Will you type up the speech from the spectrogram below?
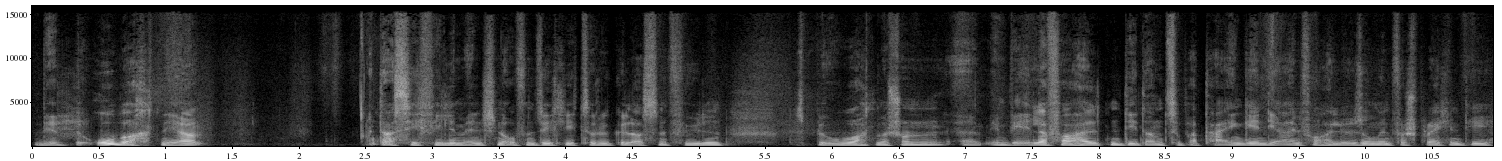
wir beobachten ja, dass sich viele Menschen offensichtlich zurückgelassen fühlen. Das beobachten wir schon äh, im Wählerverhalten, die dann zu Parteien gehen, die einfache Lösungen versprechen, die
